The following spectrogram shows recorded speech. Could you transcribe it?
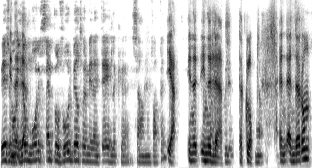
Weer zo'n heel mooi, simpel voorbeeld waarmee dat je het eigenlijk uh, samenvat. Hè? Ja, inderdaad, dat klopt. En, en daarom,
